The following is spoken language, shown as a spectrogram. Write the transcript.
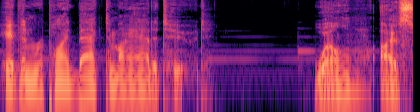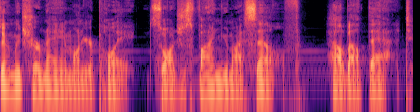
He then replied back to my attitude. Well, I assume it's your name on your plate, so I'll just find you myself. How about that?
